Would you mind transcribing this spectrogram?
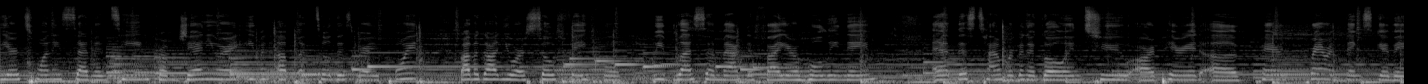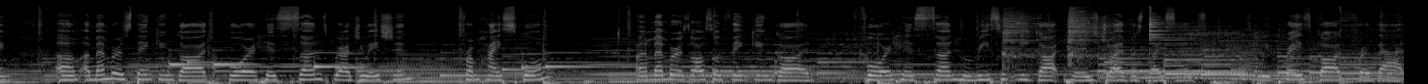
year 2017, from January even up until this very point. Father God, you are so faithful. We bless and magnify your holy name. And at this time, we're going to go into our period of prayer, prayer and thanksgiving. Um, a member is thanking God for his son's graduation from high school. A member is also thanking God for his son who recently got his driver's license. So we praise God for that.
